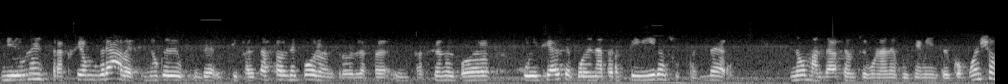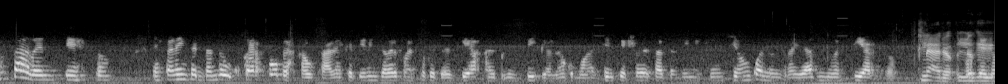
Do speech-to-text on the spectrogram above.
ni de una infracción grave, sino que si faltas al decoro dentro de la infracción del Poder Judicial te pueden apercibir o suspender, no mandarte a un tribunal de enjuiciamiento. Y como ellos saben esto, están intentando buscar otras causales que tienen que ver con esto que te decía al principio, ¿no? Como decir que yo desatendí mi función cuando en realidad no es cierto. Claro, lo que,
